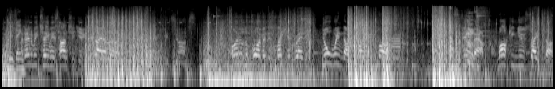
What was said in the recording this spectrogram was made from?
moving. An enemy team is hunting you. Stay alert. Good shots! Final deployment is making ready. Your window is closing fast. Marking new safe zone.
